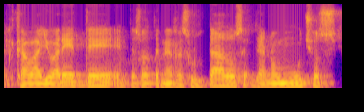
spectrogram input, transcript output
el caballo arete, empezó a tener resultados, ganó muchos,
